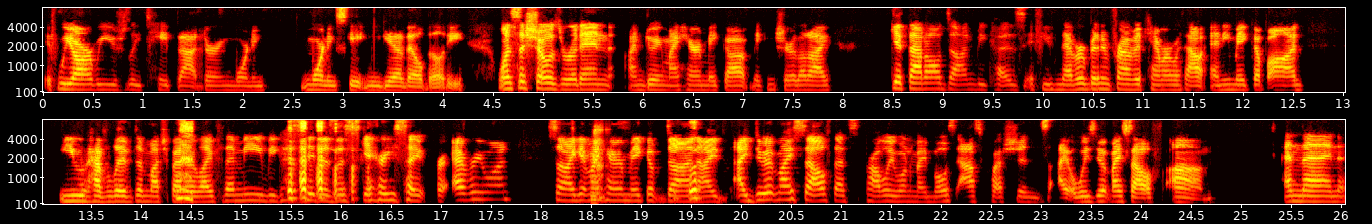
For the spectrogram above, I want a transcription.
if we are, we usually tape that during morning morning skate media availability. Once the show is written, I'm doing my hair and makeup, making sure that I get that all done because if you've never been in front of a camera without any makeup on, you have lived a much better life than me because it is a scary sight for everyone. So I get my hair and makeup done. I I do it myself. That's probably one of my most asked questions. I always do it myself. Um, and then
